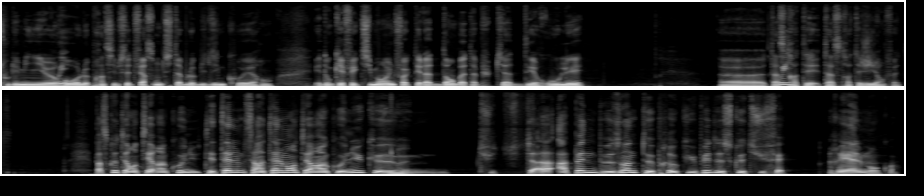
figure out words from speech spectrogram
Tous les mini-euros, le principe, c'est de faire son petit tableau building cohérent. Et donc, effectivement, une fois que tu es là-dedans, bah, t'as plus qu'à dérouler euh, ta, ta, stratégie, en fait. Parce que tu es en terrain connu. C'est tellement en terrain connu que tu as à peine besoin de te préoccuper de ce que tu fais, réellement, quoi.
